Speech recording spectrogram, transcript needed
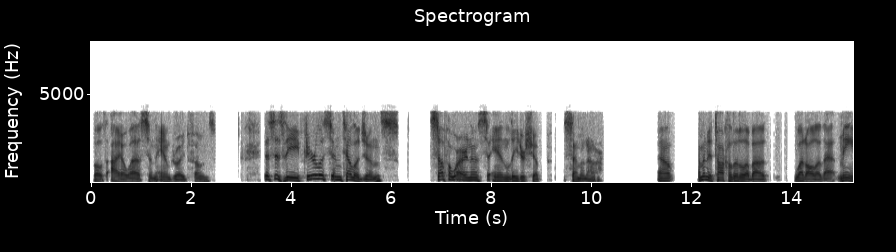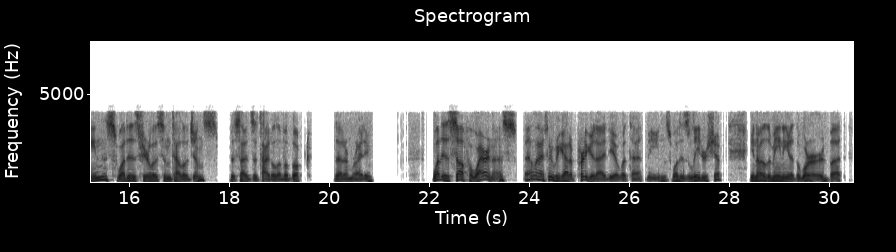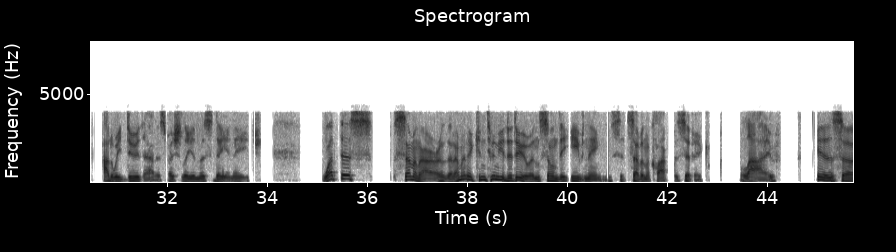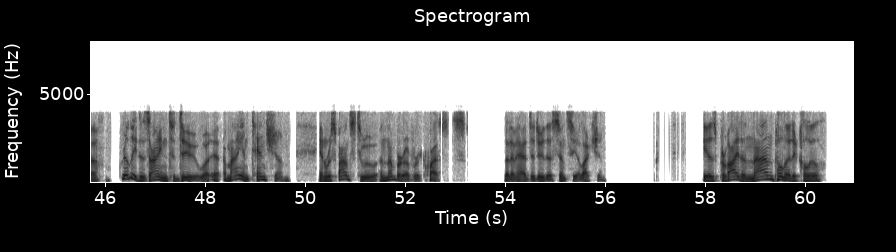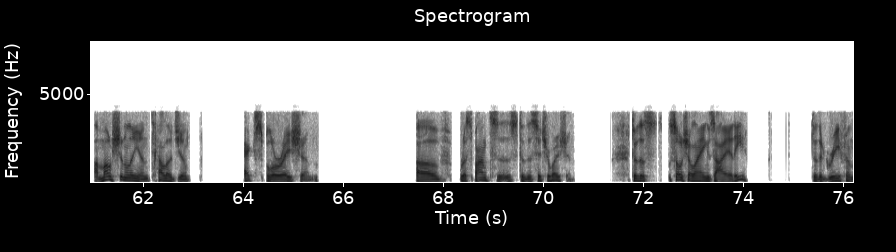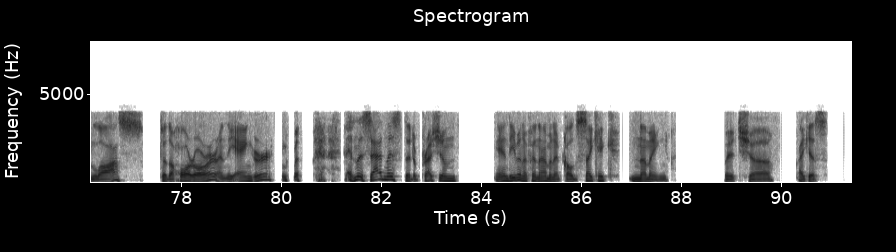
both iOS and Android phones. This is the Fearless Intelligence Self Awareness and Leadership Seminar. Now, I'm going to talk a little about what all of that means. What is fearless intelligence, besides the title of a book that I'm writing? What is self awareness? Well, I think we got a pretty good idea what that means. What is leadership? You know the meaning of the word, but how do we do that, especially in this day and age? What this seminar that I'm going to continue to do on Sunday evenings at 7 o'clock Pacific live is uh, really designed to do uh, my intention in response to a number of requests that have had to do this since the election is provide a non political, emotionally intelligent exploration of responses to the situation, to the social anxiety, to the grief and loss, to the horror and the anger, and the sadness, the depression, and even a phenomenon called psychic numbing, which uh, I guess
